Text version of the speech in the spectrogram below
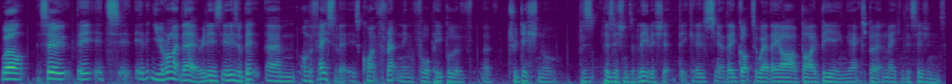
Well, so it, it's it, it, you're right there. It is it is a bit um, on the face of it. It's quite threatening for people of, of traditional pos- positions of leadership because you know they got to where they are by being the expert and making decisions.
